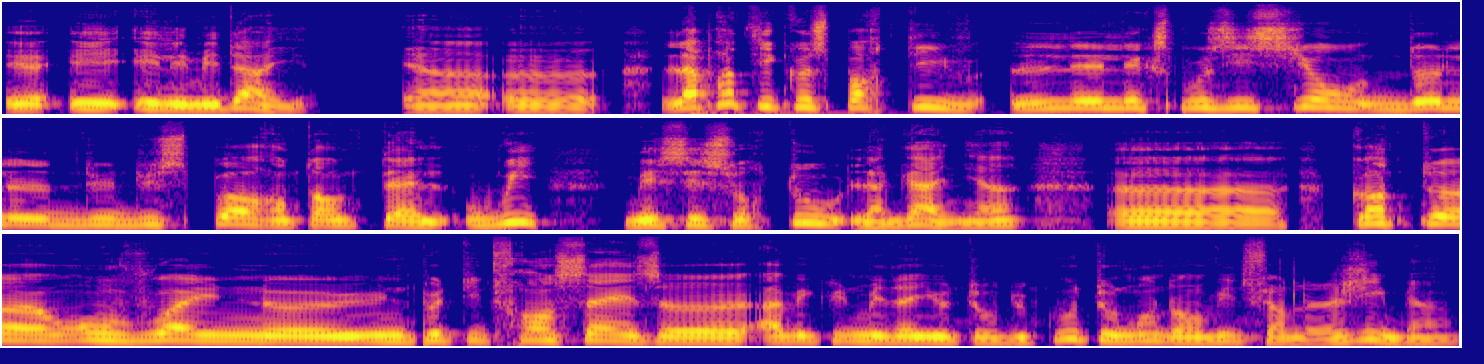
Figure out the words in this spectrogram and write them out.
Et, et- et les médailles. Hein, euh, la pratique sportive, l'e- l'exposition du, sport en tant que tel, oui, mais c'est surtout la gagne. hein. Euh, quand euh, on voit une, petite Française avec une médaille autour du cou, tout le monde a envie de faire de la gym. hein.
